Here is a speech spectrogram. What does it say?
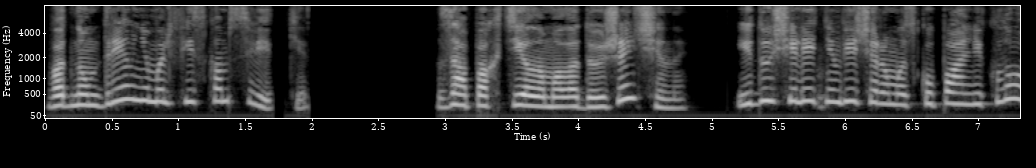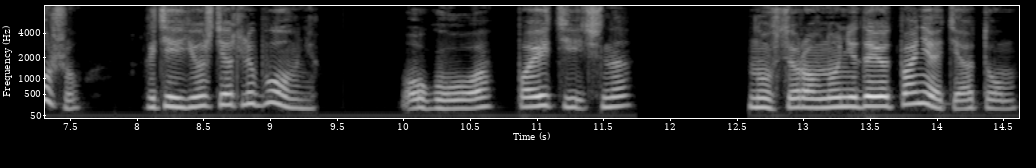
в одном древнем эльфийском свитке. Запах тела молодой женщины, идущей летним вечером из купальни к ложу, где ее ждет любовник. Ого, поэтично. Но все равно не дает понятия о том,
